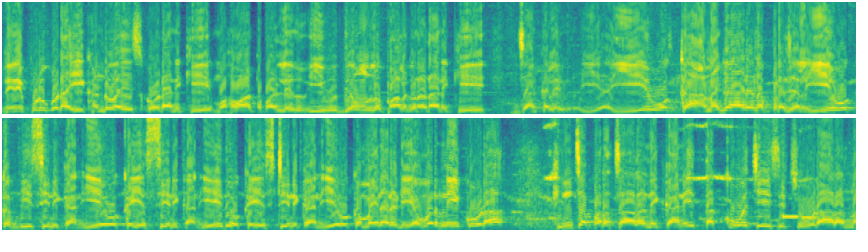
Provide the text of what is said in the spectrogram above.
నేను ఎప్పుడు కూడా ఈ కండువా వేసుకోవడానికి మొహమాట పడలేదు ఈ ఉద్యమంలో పాల్గొనడానికి జంకలేదు ఏ- ఏ ఒక్క అణగారిన ప్రజల్ని ఏ ఒక్క బీసీని కానీ ఏ ఒక్క ఎస్సీని కానీ ఏది ఒక్క ఎస్టీని కానీ ఏ ఒక్క మైనారిటీ ఎవరిని కూడా కించపరచాలని కానీ తక్కువ చేసి చూడాలన్న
